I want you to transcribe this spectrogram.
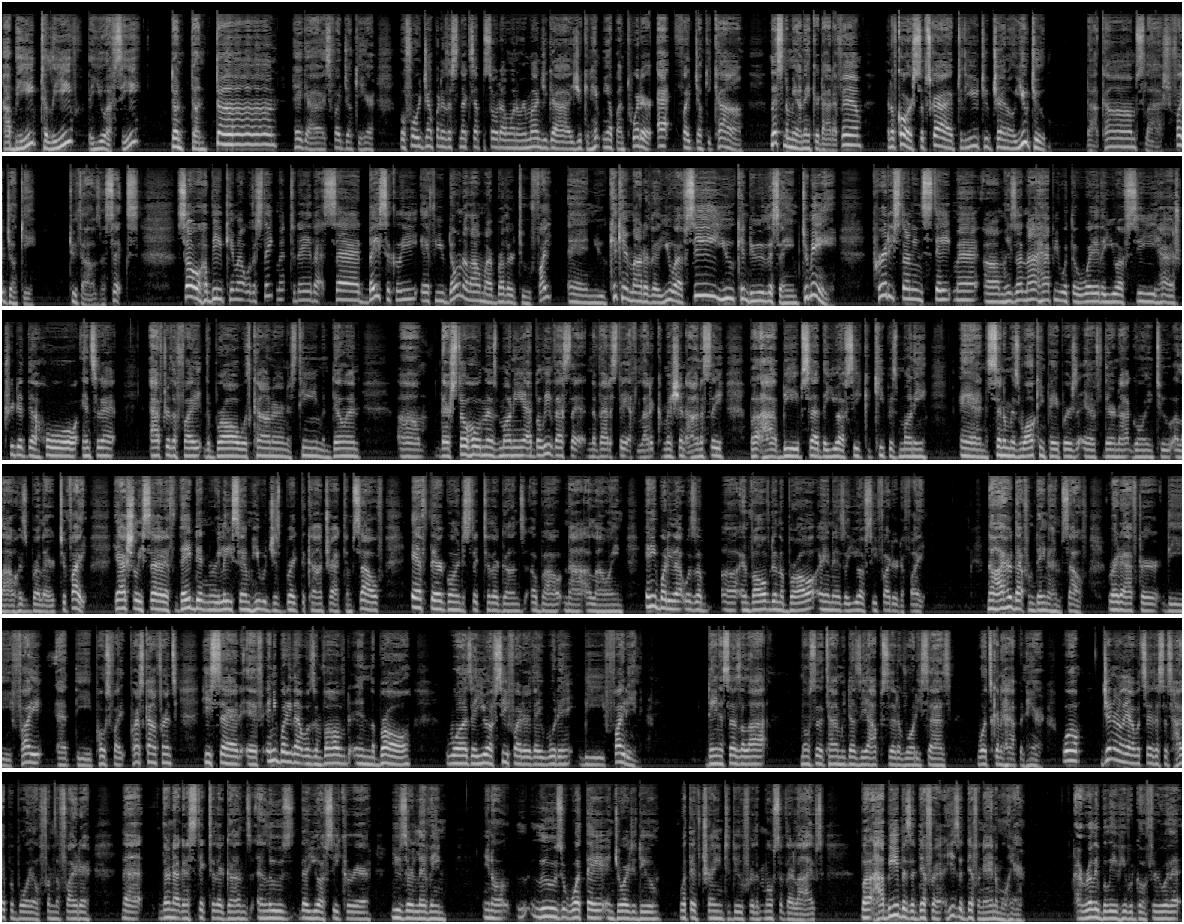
Khabib to leave the UFC? Dun dun dun. Hey guys, Fight Junkie here. Before we jump into this next episode, I want to remind you guys you can hit me up on Twitter at FightJunkieCom. Listen to me on Anchor.fm. And of course, subscribe to the YouTube channel, youtube.com slash FightJunkie 2006. So Khabib came out with a statement today that said basically, if you don't allow my brother to fight, and you kick him out of the UFC, you can do the same to me. Pretty stunning statement. Um, he's not happy with the way the UFC has treated the whole incident after the fight, the brawl with Conor and his team and Dillon. Um, they're still holding his money. I believe that's the Nevada State Athletic Commission, honestly. But Khabib said the UFC could keep his money and send him his walking papers if they're not going to allow his brother to fight. He actually said if they didn't release him, he would just break the contract himself if they're going to stick to their guns about not allowing anybody that was a, uh, involved in the brawl and is a UFC fighter to fight. Now, I heard that from Dana himself right after the fight at the post fight press conference. He said if anybody that was involved in the brawl was a UFC fighter, they wouldn't be fighting. Dana says a lot. Most of the time, he does the opposite of what he says. What's going to happen here? Well, generally, I would say this is hyperbole from the fighter that they're not going to stick to their guns and lose their UFC career, use their living, you know, lose what they enjoy to do what they've trained to do for the most of their lives. But Khabib is a different he's a different animal here. I really believe he would go through with it.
